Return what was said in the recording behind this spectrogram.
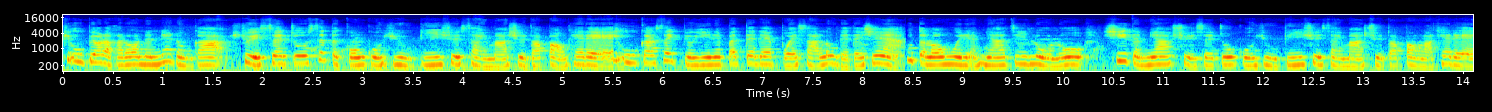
ဖီဦးပြောတာကတော့နနဲ့တုန်းကရွှေဆွဲကြိုးဆက်တကုန်းကိုယူပြီးရွှေဆိုင်မှာရွှေသွားပေါင်ခဲ့တယ်ဖီဦးကစိတ်ပြိုရည်နဲ့ပတ်သက်တဲ့ပွဲစားလုပ်တယ်တရှင်းခုတလုံးငွေတွေအများကြီးလို့လို့ရှိသမျှရွှေဆွဲကြိုးကိုယူပြီးရွှေဆိုင်မှာရွှေသွားပေါင်လာခဲ့တယ်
